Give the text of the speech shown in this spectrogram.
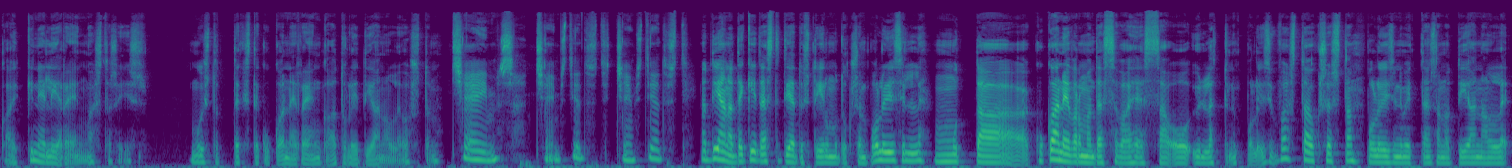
Kaikki neljä rengasta siis. Muistatteko te, kuka ne renkaat oli Tianalle ostanut? James. James tietysti, James tietysti. No Tiana teki tästä tietysti ilmoituksen poliisille, mutta kukaan ei varmaan tässä vaiheessa ole yllättynyt poliisin vastauksesta. Poliisi nimittäin sanoi Tianalle,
